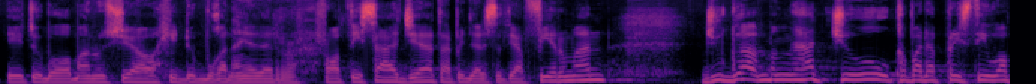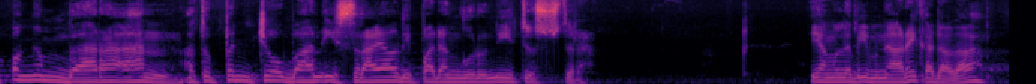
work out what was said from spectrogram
yaitu bahwa manusia hidup bukan hanya dari roti saja, tapi dari setiap firman, juga mengacu kepada peristiwa pengembaraan atau pencobaan Israel di padang gurun itu, saudara. Yang lebih menarik adalah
